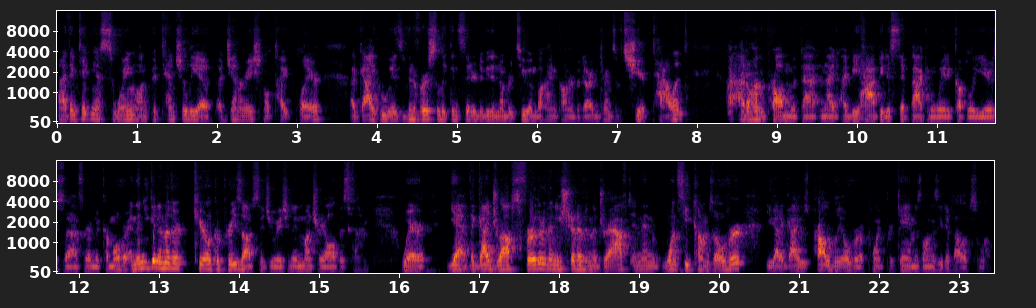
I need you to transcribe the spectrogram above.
and I think taking a swing on potentially a, a, generational type player, a guy who is universally considered to be the number two and behind Connor Bedard in terms of sheer talent. I, I don't have a problem with that, and I'd, I'd, be happy to sit back and wait a couple of years uh, for him to come over. And then you get another Kirill Kaprizov situation in Montreal this time where yeah, the guy drops further than he should have in the draft, and then once he comes over, you got a guy who's probably over a point per game as long as he develops well.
